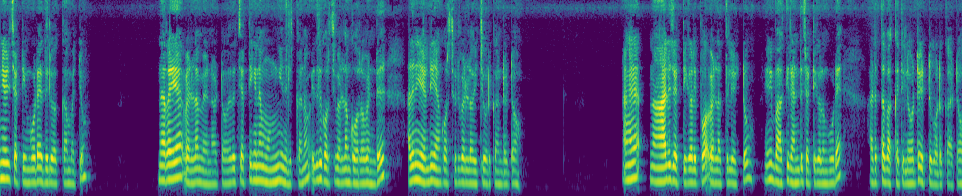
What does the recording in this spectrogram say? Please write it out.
ഇനി ഒരു ചട്ടിയും കൂടെ ഇതിൽ വെക്കാൻ പറ്റും. നിറയെ വെള്ളം വേണം കേട്ടോ. ഇത് ചട്ടി ഇങ്ങനെ മുങ്ങി നിൽക്കണം. ഇതിൽ കുറച്ച് വെള്ളം കുറവുണ്ട്. അതിന് വേണ്ടി ഞാൻ കുറച്ചുകൂടി വെള്ളം ഒഴിച്ച് കൊടുക്കുന്നുണ്ട് കേട്ടോ. അങ്ങനെ നാല് ചട്ടികളിപ്പോൾ വെള്ളത്തിലിട്ടു. ഇനി ബാക്കി രണ്ട് ചട്ടികളും കൂടെ അടുത്ത ബക്കറ്റിലോട്ട് ഇട്ട് കൊടുക്കാം കേട്ടോ.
